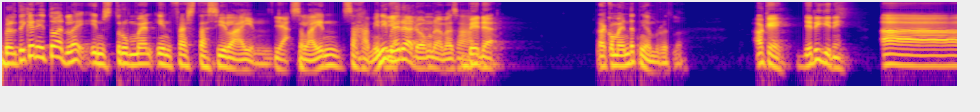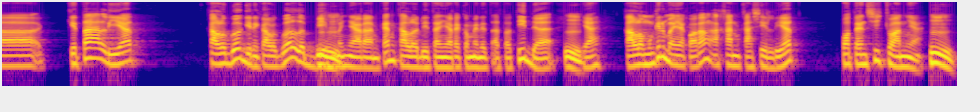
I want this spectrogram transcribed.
berarti kan itu adalah instrumen investasi lain Ya. selain saham. Ini Ya. beda dong nama saham. Beda. Recommended nggak menurut lo? Oke, jadi gini. eh kita lihat kalau gue gini, kalau gue lebih Hmm. menyarankan kalau ditanya recommended atau tidak, Hmm. ya. Kalau mungkin banyak orang akan kasih lihat potensi cuannya. Hmm.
